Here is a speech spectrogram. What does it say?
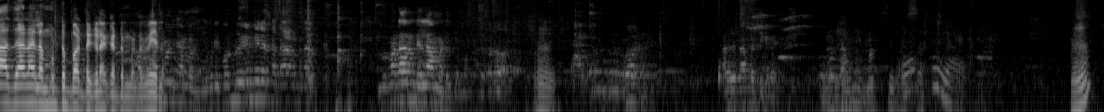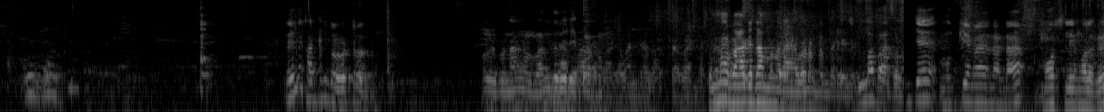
அதான இல்ல முட்டுப்பாட்டு கிடக்கட்டும் மேடம் மேல. கொண்டு எல்லாம் அடிக்கும். அதுதான் வச்சுக்கிறேன் ம் என்ன கட்டிக்கொள் ஒட்டுறது இப்போ நாங்கள் வந்த வீடியோ பார்க்கணும் சும்மா பார்க்க தான் பண்ண நாங்கள் வரோம் நம்பர் சும்மா பார்க்க இங்கே முக்கியமாக என்னென்னா மோஸ்ட்லி உங்களுக்கு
